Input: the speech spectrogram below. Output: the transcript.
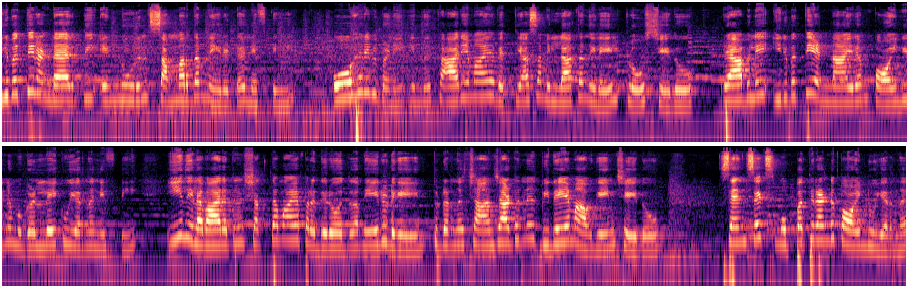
ഇരുപത്തിരണ്ടായിരത്തി എണ്ണൂറിൽ സമ്മർദ്ദം നേരിട്ട് നിഫ്റ്റി. ഓഹരി വിപണി ഇന്ന് കാര്യമായ വ്യത്യാസമില്ലാത്ത നിലയിൽ ക്ലോസ് ചെയ്തു. രാവിലെ ഇരുപത്തി എണ്ണായിരം പോയിന്റിന് മുകളിലേക്ക് ഉയർന്ന നിഫ്റ്റി ഈ നിലവാരത്തിൽ ശക്തമായ പ്രതിരോധം നേരിടുകയും തുടർന്ന് ചാഞ്ചാട്ടിന് വിധേയമാവുകയും ചെയ്തു. സെൻസെക്സ് മുപ്പത്തിരണ്ട് പോയിന്റ് ഉയർന്ന്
